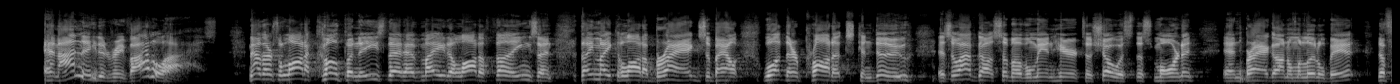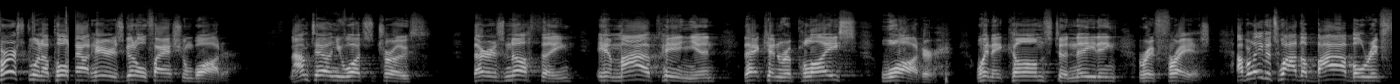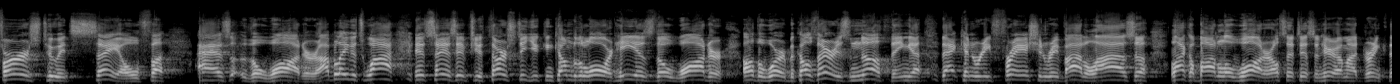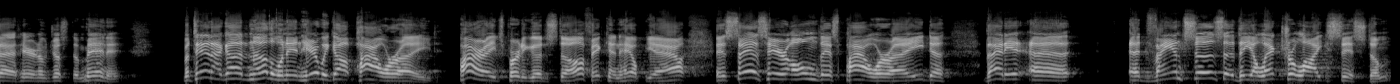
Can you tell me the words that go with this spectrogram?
and I needed revitalized. Now, there's a lot of companies that have made a lot of things and they make a lot of brags about what their products can do. And so I've got some of them in here to show us this morning and brag on them a little bit. The first one I pulled out here is good old fashioned water. Now, I'm telling you what's the truth. There is nothing, in my opinion, that can replace water when it comes to needing refreshed. I believe it's why the Bible refers to itself uh, as the water. I believe it's why it says if you're thirsty, you can come to the Lord. He is the water of the Word because there is nothing uh, that can refresh and revitalize uh, like a bottle of water. I'll set this in here. I might drink that here in just a minute. But then I got another one in here. We got Powerade. Powerade's pretty good stuff. It can help you out. It says here on this Powerade that it uh, advances the electrolyte system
